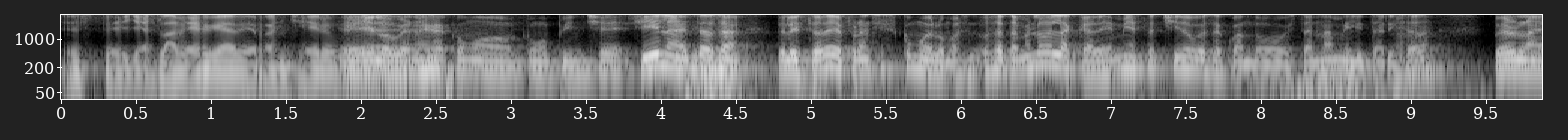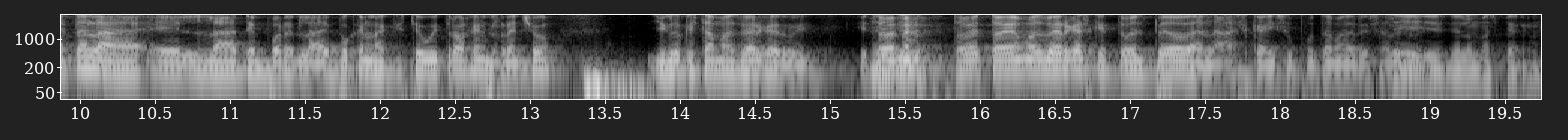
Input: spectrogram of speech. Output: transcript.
este ya es la verga de ranchero, güey. Eh, lo ven acá como, como pinche. Sí, la neta, o sea, de la historia de Francis es como de lo más. O sea, también lo de la academia está chido, güey, o sea, cuando está en la militarizada. Ajá. Pero la neta, la, el- la, tempora- la época en la que este güey trabaja en el rancho, yo creo que está más vergas, güey. Y todavía, de- me- todavía, todavía más vergas que todo el pedo de Alaska y su puta madre, ¿sabes? Sí, es de lo más perro.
